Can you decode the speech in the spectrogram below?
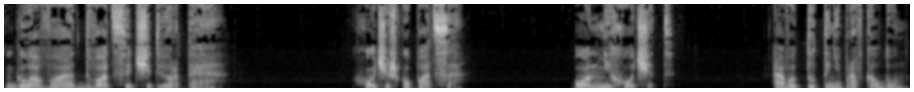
Глава двадцать четвертая. Хочешь купаться? Он не хочет. А вот тут ты не прав, колдун.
